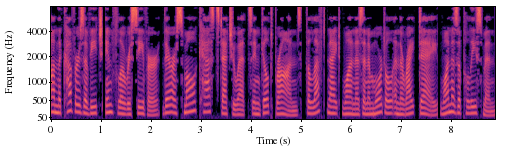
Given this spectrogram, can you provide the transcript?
On the covers of each inflow receiver there are small cast statuettes in gilt bronze, the left night one is an immortal and the right day one is a policeman.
